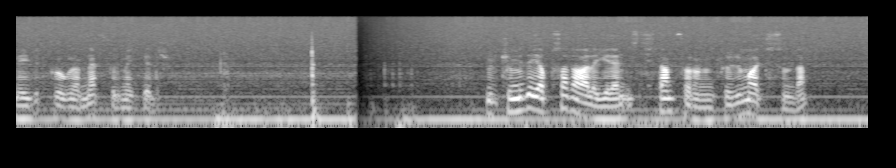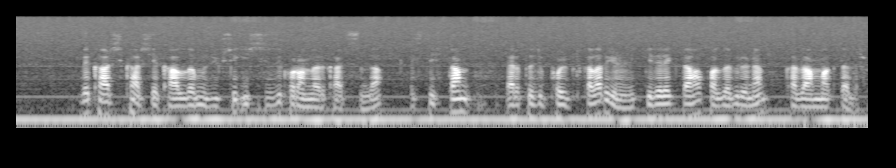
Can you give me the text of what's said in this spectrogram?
mevcut programlar sürmektedir. Ülkemizde yapısal hale gelen istihdam sorununun çözümü açısından ve karşı karşıya kaldığımız yüksek işsizlik oranları karşısında istihdam yaratıcı politikalara yönelik giderek daha fazla bir önem kazanmaktadır.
